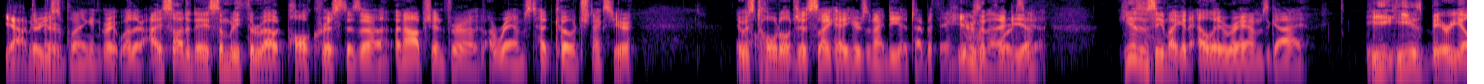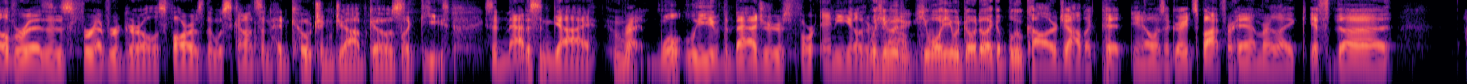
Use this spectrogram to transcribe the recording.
yeah, I mean, they're used to playing in great weather. I saw today somebody threw out Paul Chryst as a an option for a, a Rams head coach next year. It was total just like, hey, here's an idea type of thing. Here's an idea. He doesn't seem like an LA Rams guy. He he is Barry Alvarez's forever girl as far as the Wisconsin head coaching job goes. Like he's he's a Madison guy who Right. won't leave the Badgers for any other. Well, he job. would. He, well, he would go to like a blue collar job, like Pitt. You know, is a great spot for him. Or like if the,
